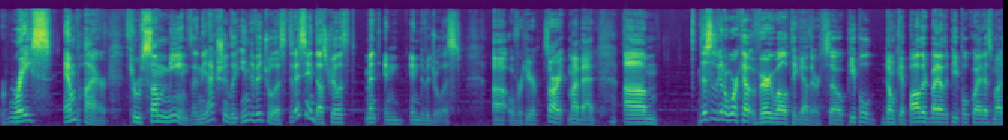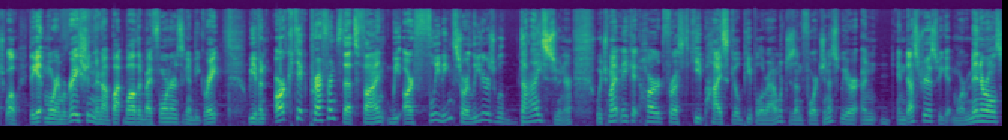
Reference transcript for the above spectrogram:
race empire through some means. And the actually the individualist, did I say industrialist? meant in, individualist uh, over here. Sorry, my bad. Um, this is going to work out very well together. So people don't get bothered by other people quite as much. Well, they get more immigration. They're not bothered by foreigners. It's going to be great. We have an Arctic preference. That's fine. We are fleeting, so our leaders will die sooner, which might make it hard for us to keep high-skilled people around, which is unfortunate. We are industrious. We get more minerals.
